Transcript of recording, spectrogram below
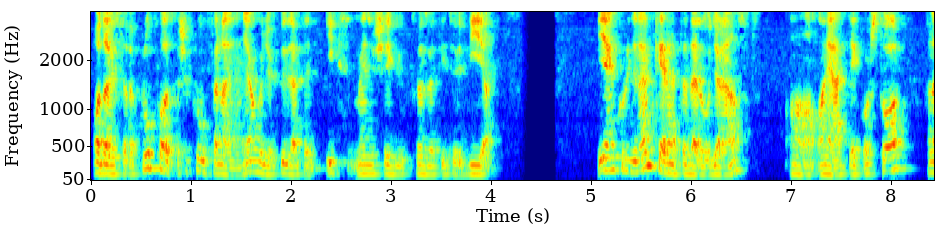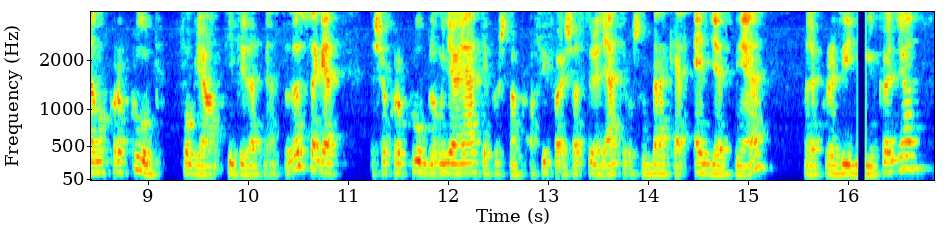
oda viszed a klubhoz, és a klub felajánlja, hogy ő fizet egy X mennyiségű közvetítő díjat. Ilyenkor ugye nem kérheted el ugyanazt a, a játékostól, hanem akkor a klub fogja kifizetni ezt az összeget, és akkor a klub, ugye a játékosnak, a FIFA is azt írja, hogy a játékosnak bele kell egyeznie, hogy akkor ez így működjön,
